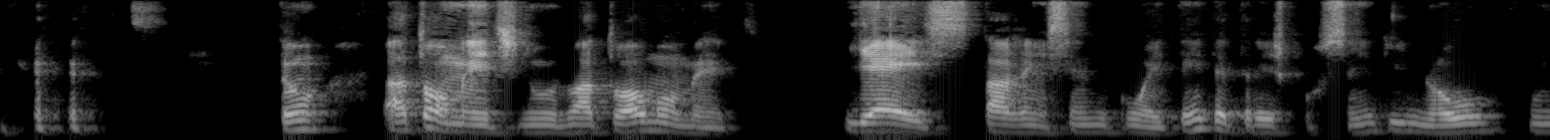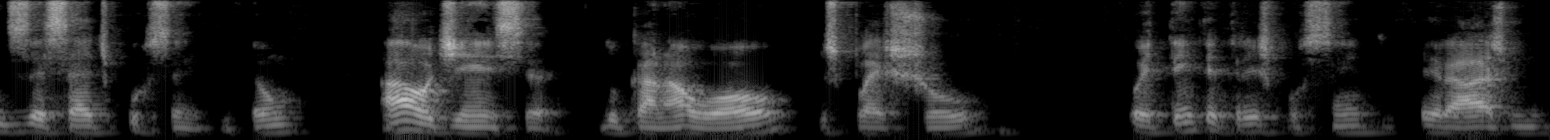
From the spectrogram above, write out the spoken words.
então, atualmente, no, no atual momento, Yes está vencendo com 83% e No com 17%. Então, a audiência do canal UOL, Splash Show, 83% Erasmo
